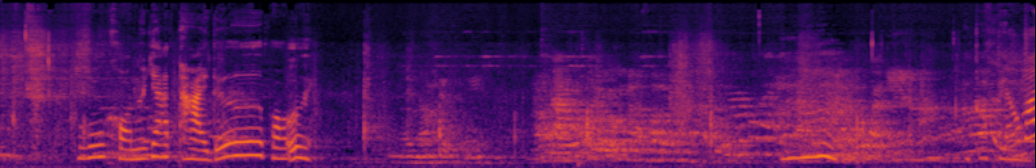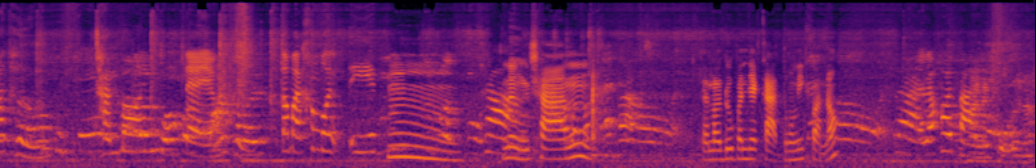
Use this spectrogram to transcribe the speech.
โอ้ ขออนุญาตถ่ายเด้อพอเอ้ยอืมก็เป็นแล้วมาถึงชั้นบนแต่ยังไม่ถึงต้องไปข้างบนอีกอืมใช่หนึ่งชั้น แต่เราดูบรรยากาศตรงนี้ก่อนเนาะใช่แล้วค่อยไปมาในโขเลยนะ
